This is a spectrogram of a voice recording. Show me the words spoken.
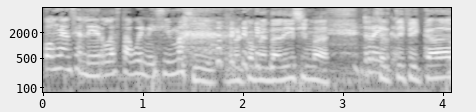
Pónganse a leerla, está buenísima. sí, recomendadísima. Reco- certificada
